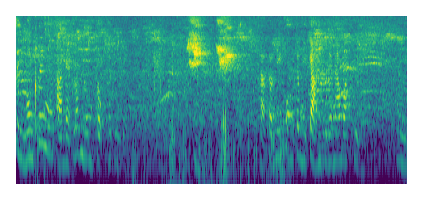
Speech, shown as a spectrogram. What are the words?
สี่โมงครึ่งนะคะแดดร่มลงตกพอดีเลยค่ะ ตอนนี้คงจะมีการดูแลนาวัดอยู่อืม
